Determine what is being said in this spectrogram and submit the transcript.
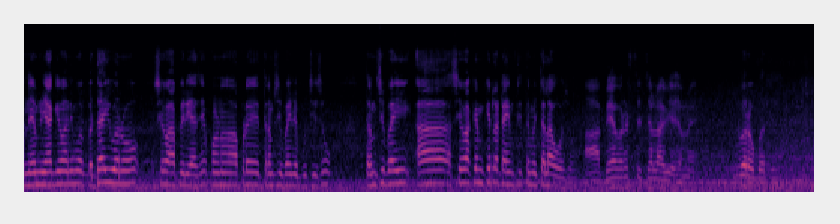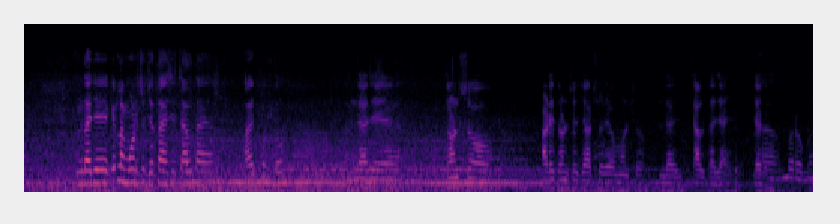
અને એમની આગેવાનીમાં બધા યુવાનો સેવા આપી રહ્યા છે. પણ આપણે ત્રમસીભાઈને પૂછીશું. ત્રમસીભાઈ આ સેવા કેમ કેટલા ટાઈમથી તમે ચલાવો છો? આ બે વર્ષથી ચલાવીએ અમે. બરોબર છે. અંદાજે કેટલા માણસો જતા હશે ચાલતા ભાવિક ભક્તો અંદાજે ત્રણસો સાડી ત્રણસો ચારસો જેવા માણસો અંદાજે ચાલતા જાય છે. હા, બરોબર.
